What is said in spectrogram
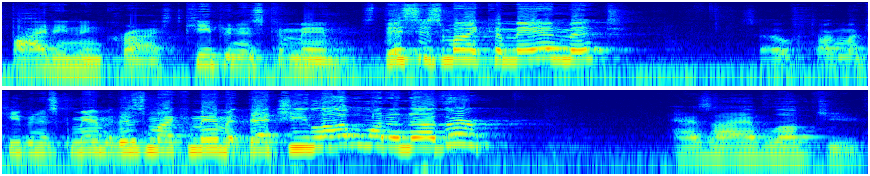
Abiding in Christ, keeping His commandments. This is my commandment. So, talking about keeping His commandment. This is my commandment that ye love one another as I have loved you.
